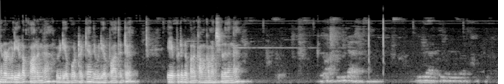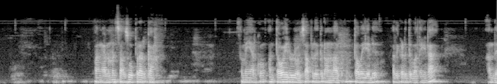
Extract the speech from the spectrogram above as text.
என்னோடய வீடியோலாம் பாருங்கள் வீடியோ போட்டிருக்கேன். அந்த வீடியோ பார்த்துட்டு எப்படி இருக்க மறக்காமல் கமெண்ட்ஸ் எழுதுங்க. பாருங்க லெமன் சூப்பராக இருக்கா? செம்மையாக இருக்கும். அந்த துவையல் உள்ள சாப்பிட்றதுக்கு நல்லாயிருக்கும் துவையல் அதுக்கடுத்து பார்த்தீங்கன்னா அந்த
